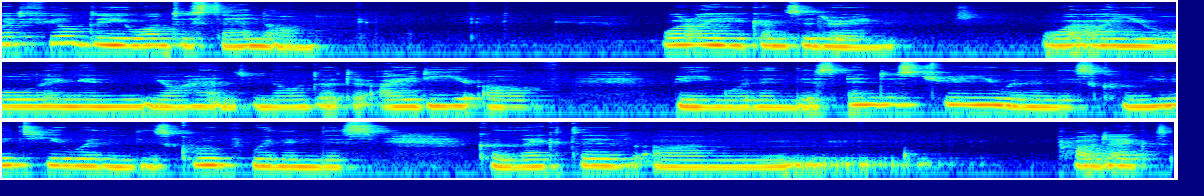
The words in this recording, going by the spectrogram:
What field do you want to stand on? What are you considering? What are you holding in your hands? You know, the, the idea of being within this industry, within this community, within this group, within this collective um, project.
